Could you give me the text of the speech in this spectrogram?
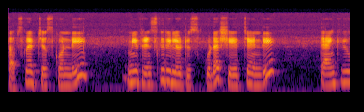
సబ్స్క్రైబ్ చేసుకోండి. మీ ఫ్రెండ్స్కి రిలేటివ్స్ కూడా షేర్ చేయండి. Thank you.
